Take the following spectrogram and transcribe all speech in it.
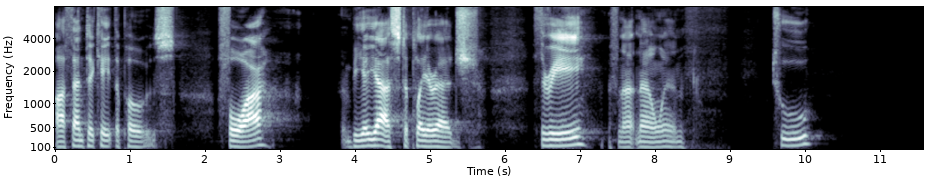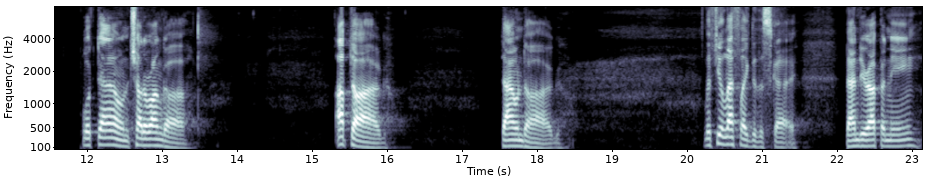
Authenticate the pose. Four. Be a yes to player edge. Three. If not now, when? Two. Look down, chaturanga. Up dog. Down dog. Lift your left leg to the sky. Bend your upper knee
